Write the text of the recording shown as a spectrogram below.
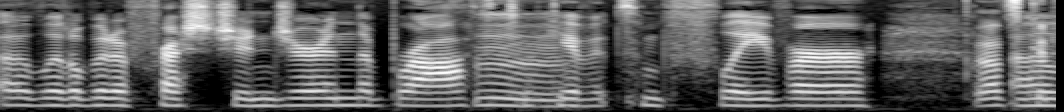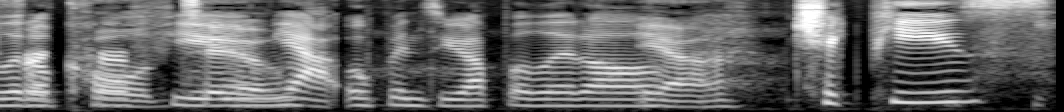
a little bit of fresh ginger in the broth to give it some flavor. Mm. That's a good for little a cold, perfume. too. Yeah, opens you up a little. Yeah. chickpeas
